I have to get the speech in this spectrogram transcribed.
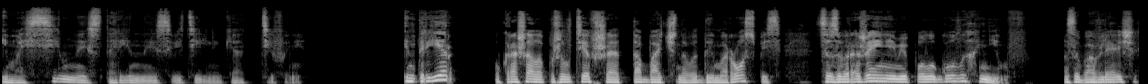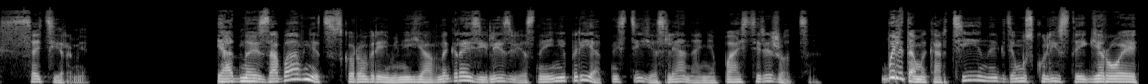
и массивные старинные светильники от Тиффани. Интерьер украшала пожелтевшая от табачного дыма роспись с изображениями полуголых нимф, забавляющихся сатирами. И одной из забавниц в скором времени явно грозили известные неприятности, если она не поостережется. Были там и картины, где мускулистые герои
